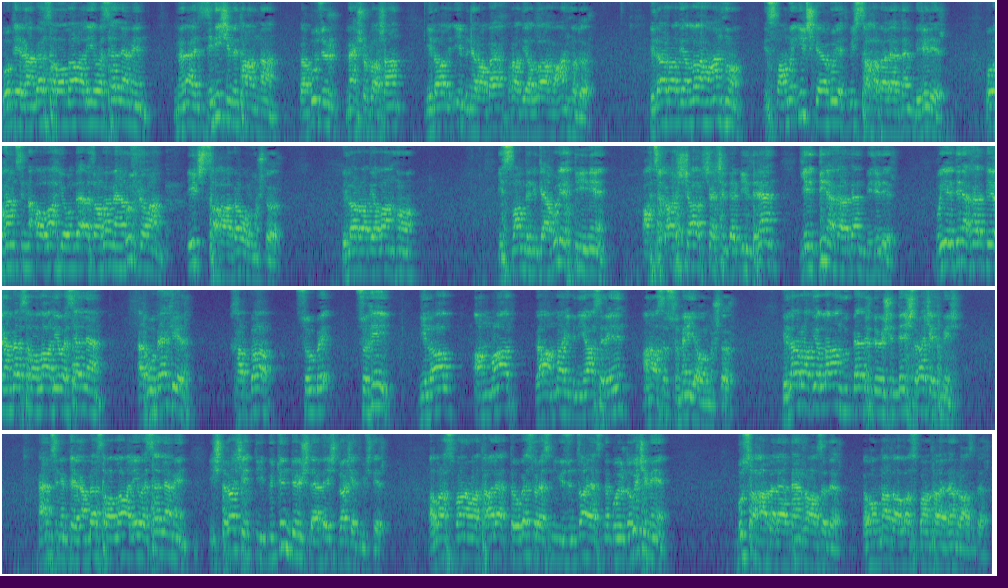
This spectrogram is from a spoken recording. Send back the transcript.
Bu, Peyğəmbər sallallahu aleyhi və səlləmin müəzzini kimi tanınan və bu cür məşhurlaşan Bilal İbn Rabah radiyallahu anhudur. Bilal radiyallahu anhu İslamı ilk qəbul etmiş sahabələrdən biridir. O, həmçinin Allah yolunda əzaba məruz qalan ilk sahabə olmuşdur. Bilal radiyallahu anhu İslam dini qəbul etdiyini açıq-aşkar şəkildə bildirən 7 nəfərdən biridir. Bu 7 nəfər Peyğəmbər sallallahu aleyhi və səlləm, Əbu Bəkir, Xabbab, Suheyb, Bilal, Ammar və Ammar ibn Yasirin anası Sümeyyə olmuşdur. Bilal radiyallahu anhu Bədir döyüşündə iştirak etmiş. Həmsinin Peyğəmbər sallallahu aleyhi və səlləmin iştirak etdiyi bütün döyüşlərdə iştirak etmişdir. Allah subhanahu wa ta'ala Təvbə surəsinin 100-cü ayəsində buyurduğu kimi bu sahabələrdən razıdır və onlar da Allah subhanahu wa ta'alədən razıdır.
